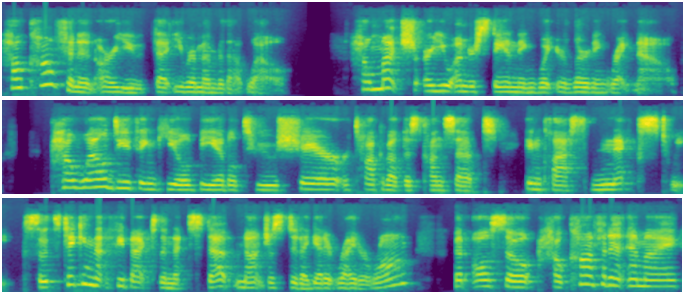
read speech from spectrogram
how confident are you that you remember that well? How much are you understanding what you're learning right now? How well do you think you'll be able to share or talk about this concept in class next week? So it's taking that feedback to the next step, not just did I get it right or wrong, but also how confident am I?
